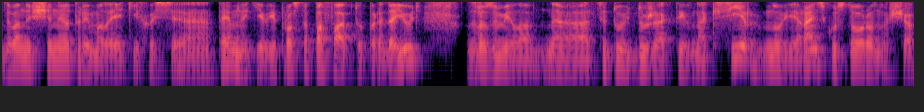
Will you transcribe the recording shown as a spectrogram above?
вони ще не отримали якихось е, темників і просто по факту передають. Зрозуміло, е, цитують дуже активно КСІР, ну і іранську сторону, що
